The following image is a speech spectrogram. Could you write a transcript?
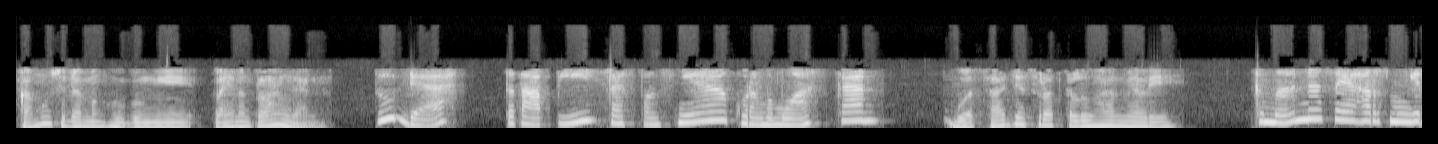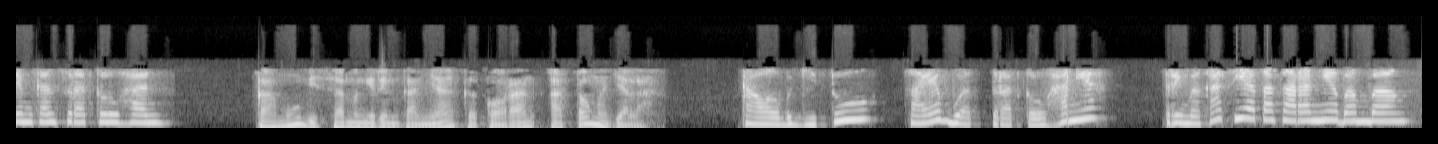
Kamu sudah menghubungi layanan pelanggan? Sudah, tetapi responsnya kurang memuaskan. Buat saja surat keluhan, Meli. Ke mana saya harus mengirimkan surat keluhan? Kamu bisa mengirimkannya ke koran atau majalah. Kalau begitu, saya buat surat keluhan ya. Terima kasih atas sarannya, Bambang.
